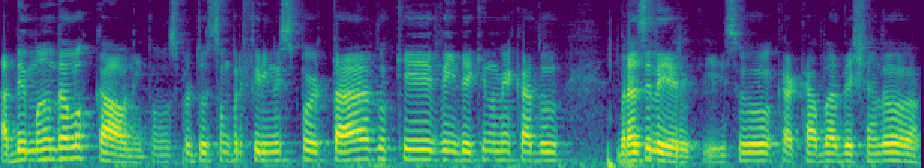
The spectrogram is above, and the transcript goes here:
a demanda local. Né? Então os produtores estão preferindo exportar do que vender aqui no mercado brasileiro. E isso acaba deixando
